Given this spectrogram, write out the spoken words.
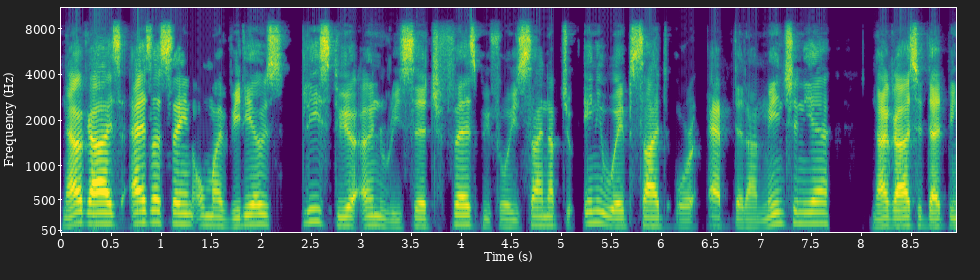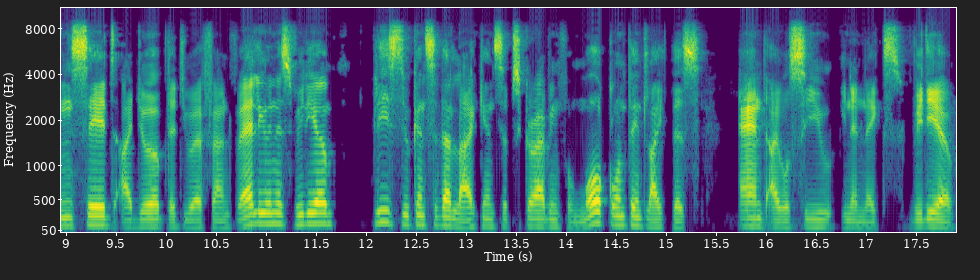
Now guys, as I say in all my videos, please do your own research first before you sign up to any website or app that I mention here. Now guys, with that being said, I do hope that you have found value in this video. Please do consider liking and subscribing for more content like this, and I will see you in the next video.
